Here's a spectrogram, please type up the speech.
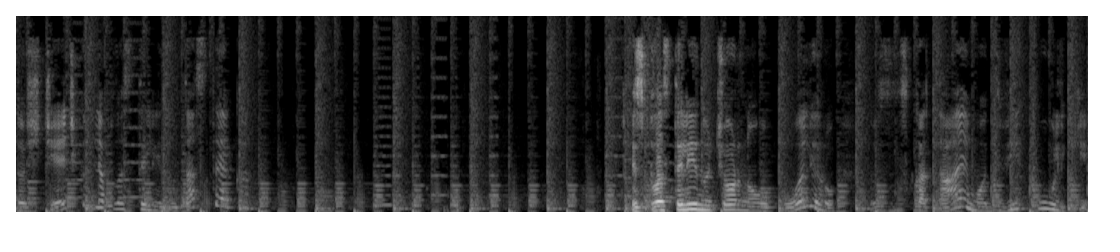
дощечка для пластиліну та стека. Із пластиліну чорного кольору скатаємо дві кульки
